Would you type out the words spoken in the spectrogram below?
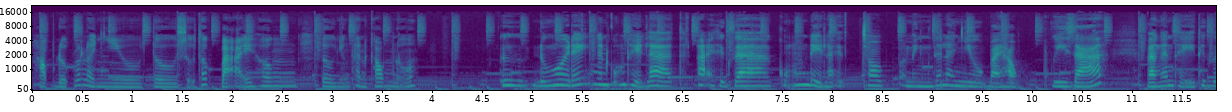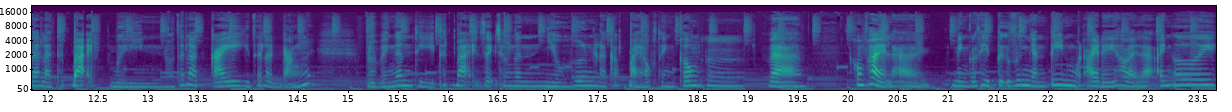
học được rất là nhiều từ sự thất bại hơn từ những thành công nữa. Ừ đúng rồi đấy. Ngân cũng thấy là thất bại thực ra cũng để lại cho mình rất là nhiều bài học quý giá. Và ngân thấy thực ra là thất bại bởi vì nó rất là cay rất là đắng. Đối với ngân thì thất bại dạy cho ngân nhiều hơn là các bài học thành công. Ừ. và không phải là mình có thể tự dưng nhắn tin một ai đấy hỏi là anh ơi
